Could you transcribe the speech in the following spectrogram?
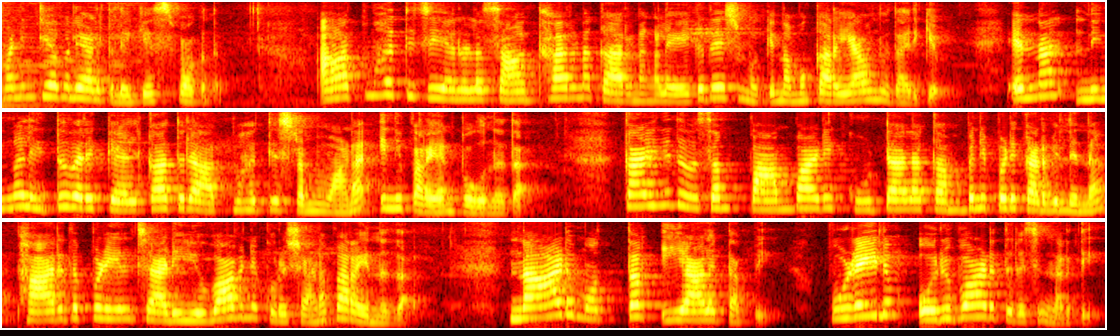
വൺ ഇന്ത്യ മലയാളത്തിലേക്ക് സ്വാഗതം. ആത്മഹത്യ ചെയ്യാനുള്ള സാധാരണ കാരണങ്ങൾ ഏകദേശമൊക്കെ നമുക്കറിയാവുന്നതായിരിക്കും. എന്നാൽ നിങ്ങൾ ഇതുവരെ കേൾക്കാത്തൊരു ആത്മഹത്യ ശ്രമമാണ് ഇനി പറയാൻ പോകുന്നത്. കഴിഞ്ഞ ദിവസം പാമ്പാടി കൂട്ടാല കമ്പനിപ്പടി കടവിൽ നിന്ന് ഭാരതപ്പുഴയിൽ ചാടിയ യുവാവിനെ കുറിച്ചാണ് പറയുന്നത്. നാട് മൊത്തം ഇയാളെ തപ്പി. പുഴയിലും ഒരുപാട് തിരച്ചിൽ നടത്തി.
